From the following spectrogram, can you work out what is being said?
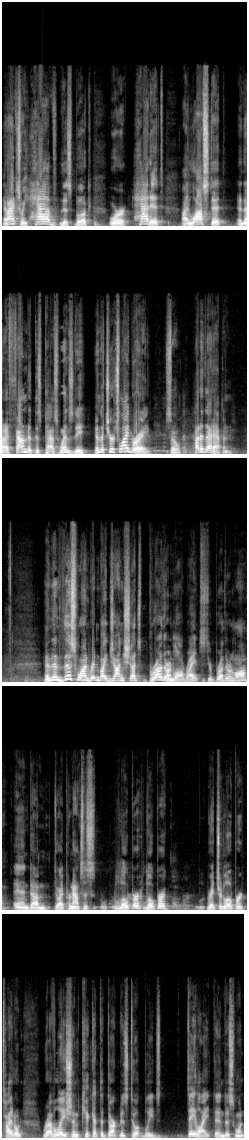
And I actually have this book, or had it. I lost it and then I found it this past Wednesday in the church library. So, how did that happen? And then this one, written by John Shutt's brother in law, right? This is your brother in law. And um, do I pronounce this Loper? Loper? Loper? Richard Loper, titled Revelation Kick at the Darkness Till It Bleeds Daylight. And this one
